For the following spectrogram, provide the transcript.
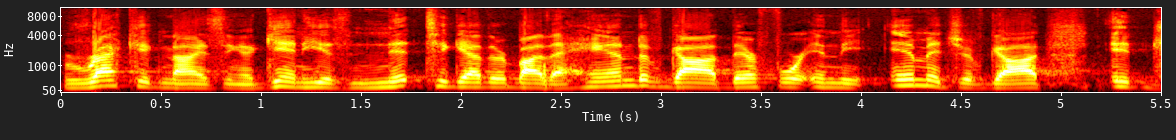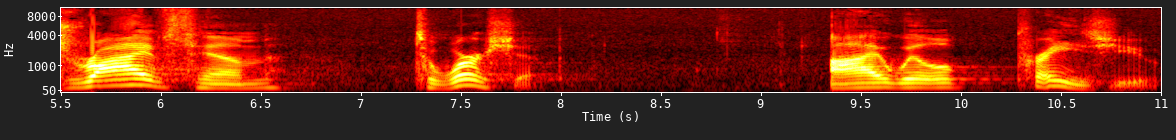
recognizing again, he is knit together by the hand of God, therefore, in the image of God, it drives him to worship. I will praise you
